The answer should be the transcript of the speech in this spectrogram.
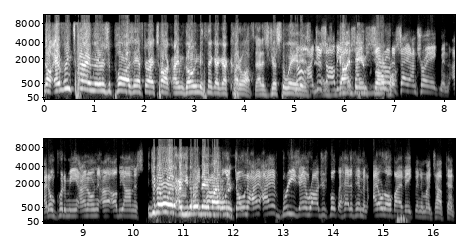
No, every time there is a pause after I talk, I'm going to think I got cut off. That is just the way it no, is. I just, I'll be honest. I have zero to say on Troy Aikman. I don't put him. in- I don't. I, I'll be honest. You know what? I- You know what name I want? don't. I, I have Brees and Rodgers both ahead of him, and I don't know if I have Aikman in my top ten.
